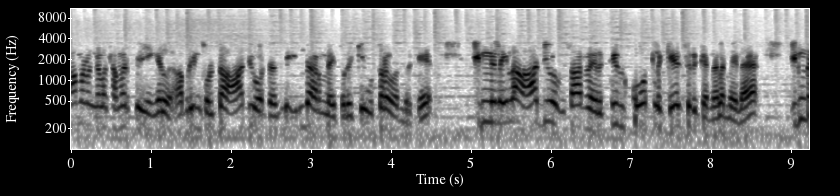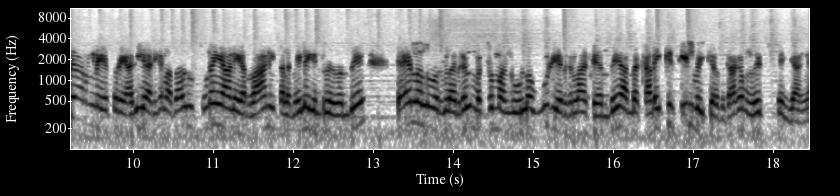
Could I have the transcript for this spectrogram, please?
ஆவணங்களை சமர்ப்பியுங்கள் அப்படின்னு சொல்லிட்டு ஆர்டிஓட்ட இருந்து இந்த அறநிலையத்துறைக்கு உத்தரவு வந்திருக்கு. இந்நிலையில ஆர்டிஓ விசாரணை இருக்கு. கோர்ட்ல கேஸ் இருக்க நிலைமையில இந்த அறநிலையத்துறை அதிகாரிகள் அதாவது துணை ஆணையர் ராணி தலைமையில இன்று வந்து செயல் அலுவலர்கள் மற்றும் அங்கு உள்ள ஊழியர்கள்லாம் சேர்ந்து அந்த கடைக்கு சீல் வைக்கிறதுக்காக முயற்சி செஞ்சாங்க.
